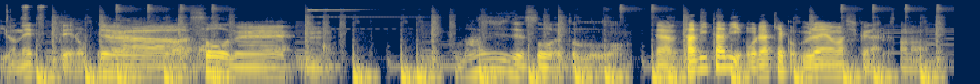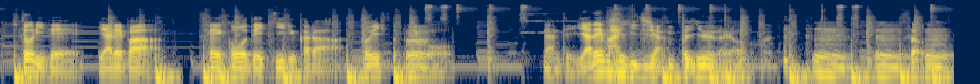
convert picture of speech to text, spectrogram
いよねってロックいやーそうね。うん。マジでそうだと思うわ。だからたびたび俺は結構羨ましくなる。その一人でやれば成功できるからそういう人ってこう、なんてやればいいじゃんって言うのよ。うんうん そう。うん。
